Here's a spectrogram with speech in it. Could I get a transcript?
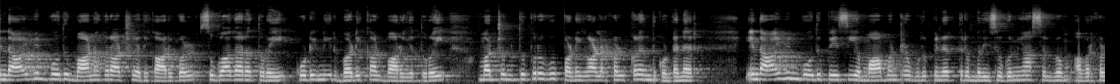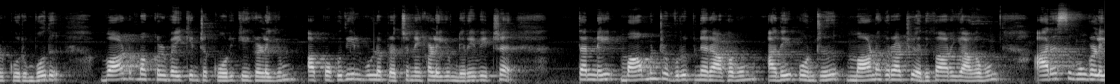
இந்த ஆய்வின் போது மாநகராட்சி அதிகாரிகள் சுகாதாரத்துறை குடிநீர் வடிகால் வாரியத்துறை மற்றும் துப்புரவு பணியாளர்கள் கலந்து கொண்டனர். இந்த ஆய்வின் போது பேசிய மாமன்ற உறுப்பினர் திருமதி சுகன்யா செல்வம் அவர்கள் கூறும்போது வார்டு மக்கள் வைக்கின்ற கோரிக்கைகளையும் அப்பகுதியில் உள்ள பிரச்சினைகளையும் நிறைவேற்ற தன்னை மாமன்ற உறுப்பினராகவும் அதேபோன்று மாநகராட்சி அதிகாரியாகவும் அரசு உங்களை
